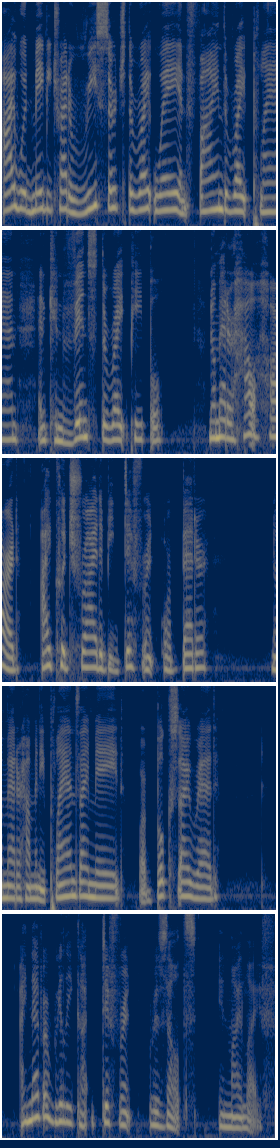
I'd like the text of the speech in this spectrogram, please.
I would maybe try to research the right way and find the right plan and convince the right people, no matter how hard I could try to be different or better, no matter how many plans I made or books I read, I never really got different results in my life.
